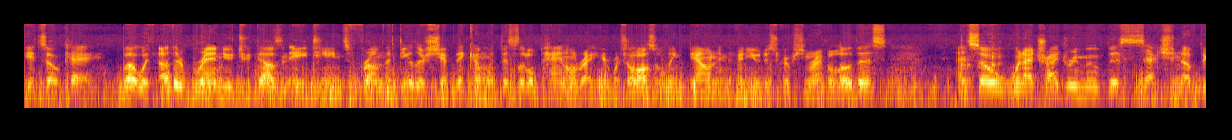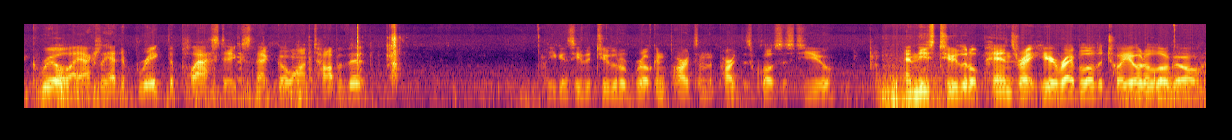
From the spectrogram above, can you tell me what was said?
it's okay. But with other brand new 2018s from the dealership, they come with this little panel right here, which I'll also link down in the video description right below this. And so when I tried to remove this section of the grill, I actually had to break the plastics that go on top of it. You can see the two little broken parts on the part that's closest to you. And these two little pins right here, right below the Toyota logo,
